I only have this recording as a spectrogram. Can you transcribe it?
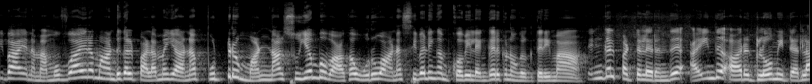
சிவாய நம்ம மூவாயிரம் ஆண்டுகள் பழமையான புற்று மண்ணால் சுயம்புவாக உருவான சிவலிங்கம் கோவில் எங்க இருக்குன்னு உங்களுக்கு தெரியுமா? செங்கல்பட்டுல இருந்து ஐந்து ஆறு கிலோமீட்டர்ல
